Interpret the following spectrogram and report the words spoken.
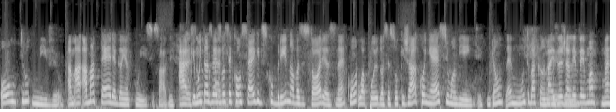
outro nível. A, a, a matéria ganha com isso, sabe? Ah, Porque muitas vezes você consegue descobrir novas histórias, né? Com o apoio do assessor que já conhece o ambiente. Então é muito bacana. Mas mesmo. eu já levei uma, uma.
